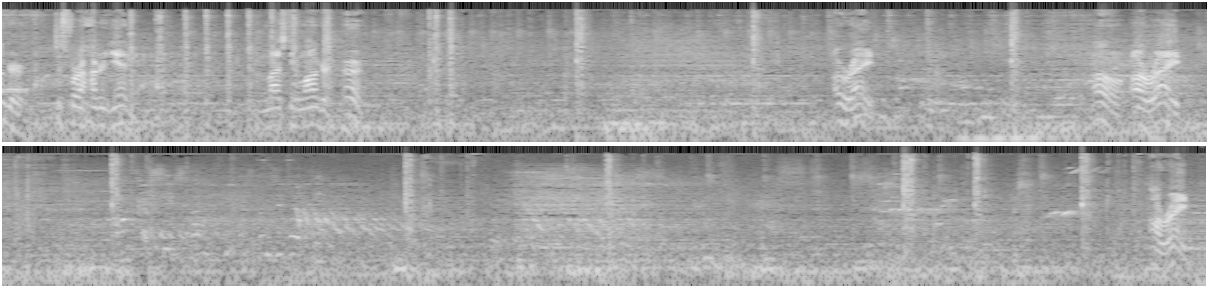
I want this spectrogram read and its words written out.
longer, just for 100 yen. Lasting longer. Uh. All right. Oh, all right. All right.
